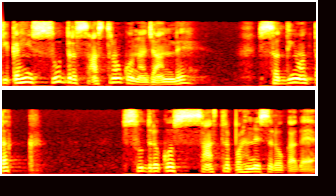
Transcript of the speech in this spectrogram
कि कहीं शूद्र शास्त्रों को ना जान ले, सदियों तक शूद्र को शास्त्र पढ़ने से रोका गया।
